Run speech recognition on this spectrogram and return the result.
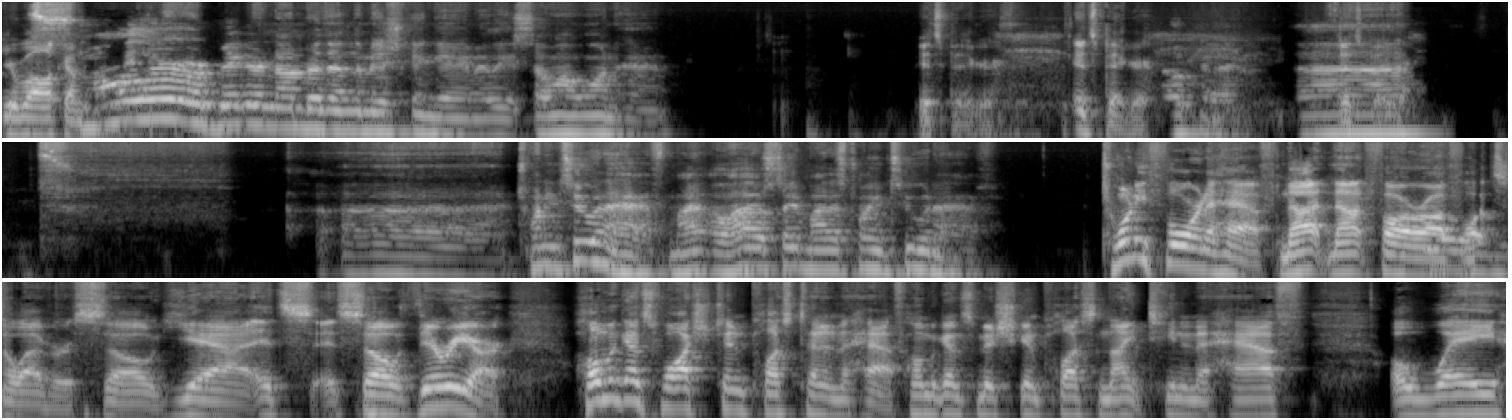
you're welcome. Smaller or bigger number than the Michigan game? At least I want one hint. It's bigger. It's bigger. Okay. Uh, it's bigger. Uh, 22 and a half. My Ohio State minus 22 and a half. 24 and a half, not not far off whatsoever. So yeah, it's, it's so there we are. Home against Washington plus 10 and a half, home against Michigan plus 19 and a half, away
